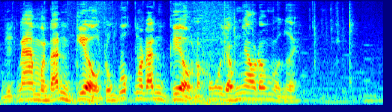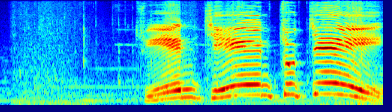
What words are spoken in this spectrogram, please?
Việt Nam mà đánh kiểu Trung Quốc nó đánh kiểu nó không có giống nhau đâu mọi người. Chuyên chiến chu chi!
